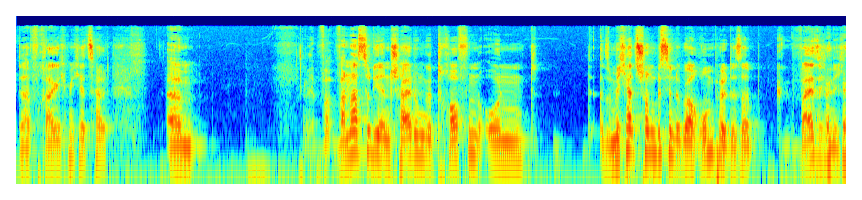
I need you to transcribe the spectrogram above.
da frage ich mich jetzt halt, ähm, wann hast du die Entscheidung getroffen und also mich hat es schon ein bisschen überrumpelt, deshalb weiß ich nicht,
